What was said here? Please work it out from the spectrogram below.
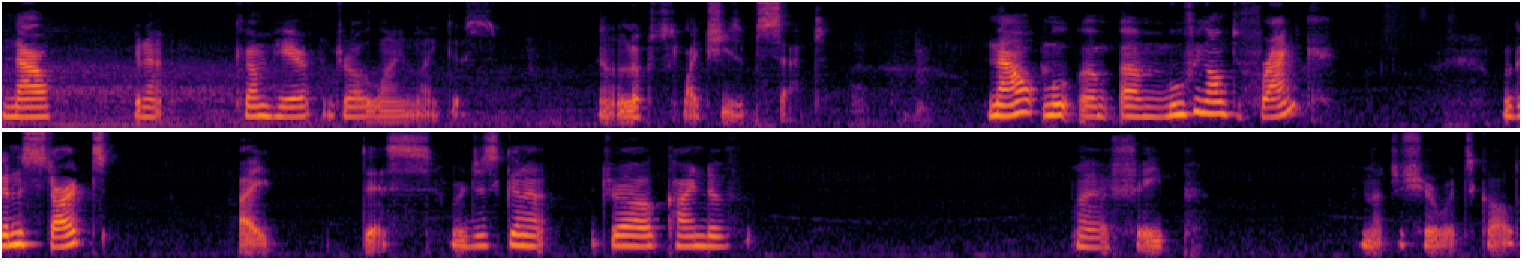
Now, I'm gonna come here and draw a line like this. And it looks like she's upset. Now, mo um, um, moving on to Frank. We're gonna start by this. We're just gonna draw kind of a shape. I'm not too sure what it's called.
